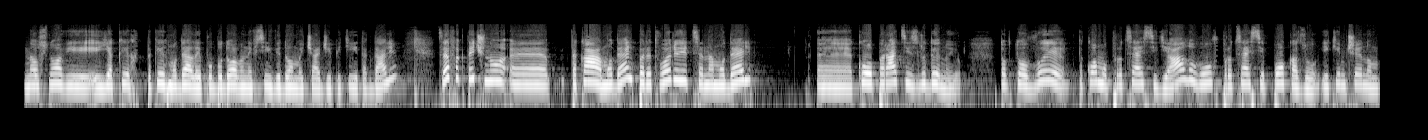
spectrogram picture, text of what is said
на основі яких таких моделей побудований всі відомий чат GPT і так далі. Це фактично е, така модель перетворюється на модель е, кооперації з людиною. Тобто в такому процесі діалогу, в процесі показу, яким чином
